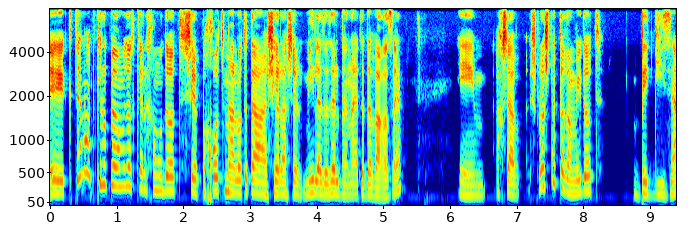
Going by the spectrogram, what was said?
אה, קטנות, כאילו פירמידות כאלה חמודות, שפחות מעלות את השאלה של מי לעזאזל בנה את הדבר הזה. אה, עכשיו, שלושת הפירמידות בגיזה,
